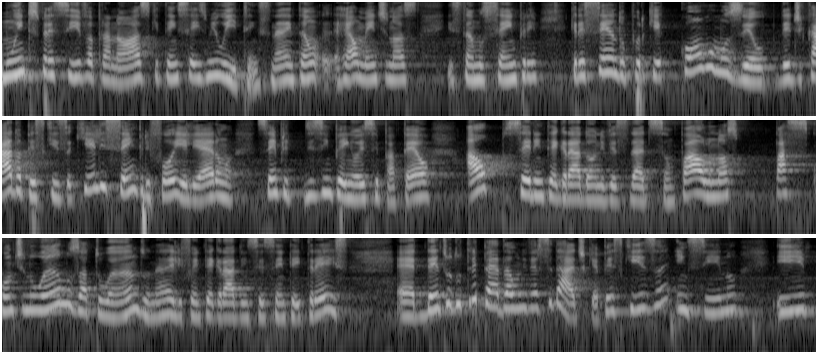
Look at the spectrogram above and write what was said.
muito expressiva para nós, que tem 6 mil itens. Né? Então, realmente, nós estamos sempre crescendo, porque, como museu dedicado à pesquisa, que ele sempre foi, ele era um, sempre desempenhou esse papel, ao ser integrado à Universidade de São Paulo, nós continuamos atuando, né? ele foi integrado em 63, é, dentro do tripé da universidade, que é pesquisa, ensino e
